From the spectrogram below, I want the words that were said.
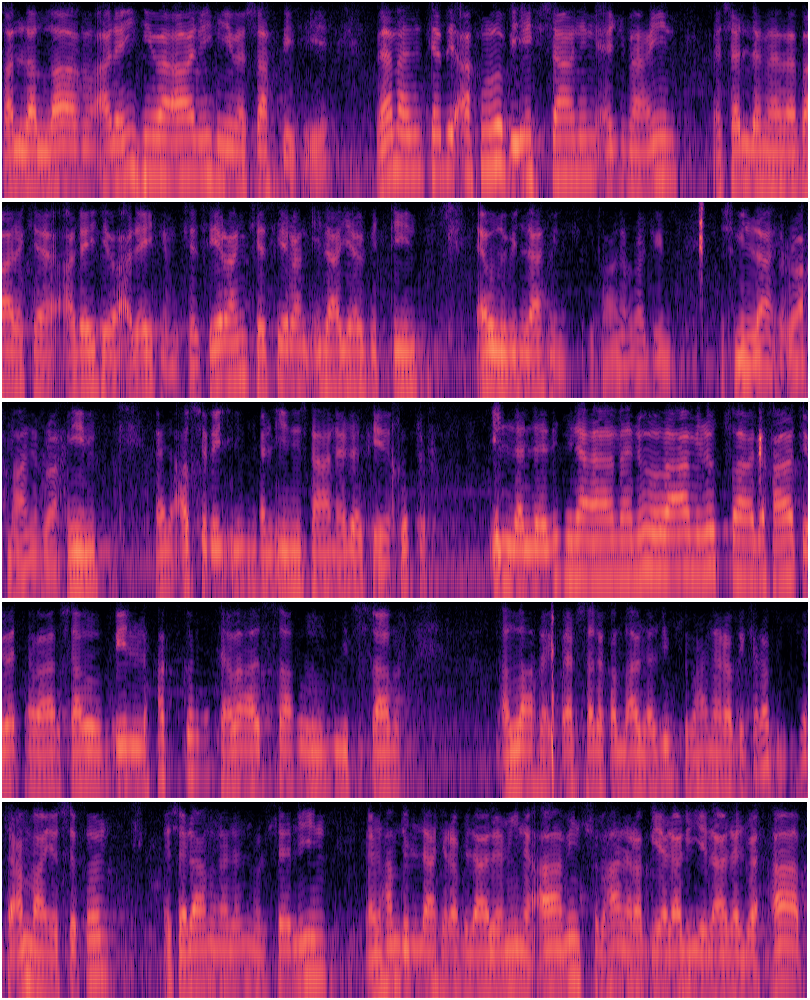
sallallahu aleyhi ve alihi ve sahbihi ve men tebi'ahu bi ihsanin ecma'in ve selleme ve bareke aleyhi ve aleyhim kesiran kesiran ila yevmiddin. Euzu billahi mineşşeytanirracim. Bismillahirrahmanirrahim. Vel asri innel insane lefî hutr إلا الذين آمنوا وعملوا الصالحات وتواصوا بالحق وتواصوا بالصبر Allahu Ekber, sadakallahu lazim, subhane rabbike rabbil izzete amma yasifun ve selamun alel murselin. Velhamdülillahi rabbil alemine amin. Subhane rabbiyel aliyyil alel vehhab.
